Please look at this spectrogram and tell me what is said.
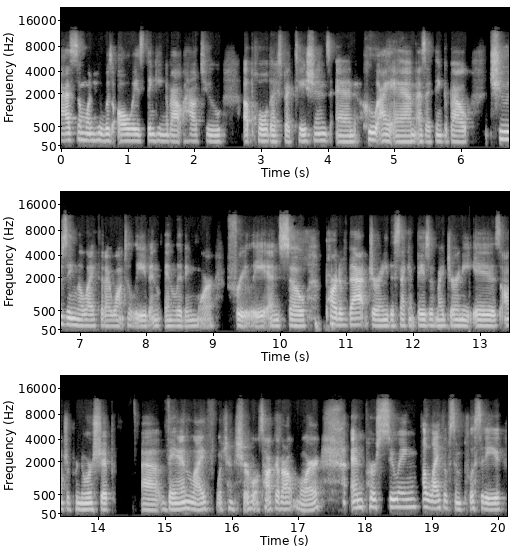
as someone who was always thinking about how to uphold expectations and who I am as I think about choosing the life that I want to lead and, and living more freely. And so part of that journey, the second phase of my journey is entrepreneurship uh, van life, which I'm sure we'll talk about more, and pursuing a life of simplicity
